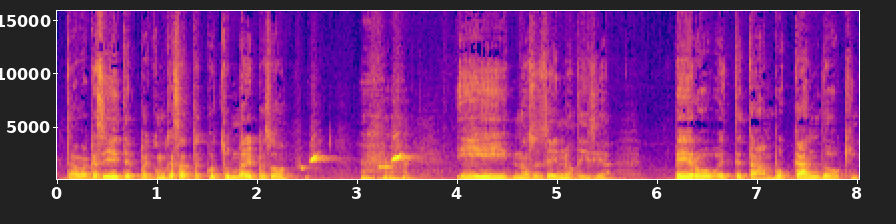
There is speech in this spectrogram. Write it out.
Estaba que sí, y después como que se acostumbró y empezó. y no sé si hay noticias. Pero este, estaban buscando quién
